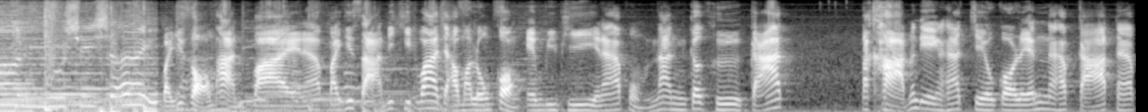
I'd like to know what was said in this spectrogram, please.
อนอยู่เฉยๆใบที่ 2 ผ่านไปนะครับใบที่ 3 ที่คิดว่าจะเอามาลงกล่อง MVP นะครับผมนั่นก็คือการ์ดตะขาบนั่นเองนะฮะเจลกอเรนนะครับการ์ดนะครับ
